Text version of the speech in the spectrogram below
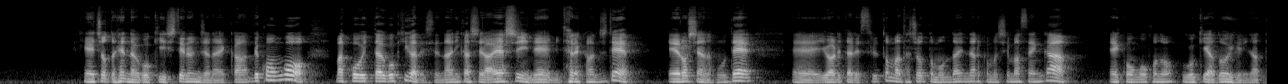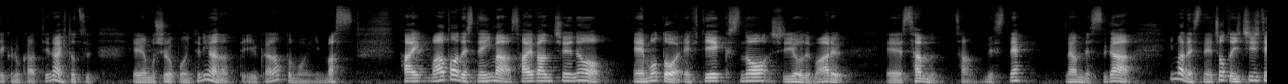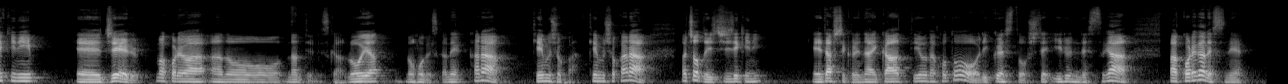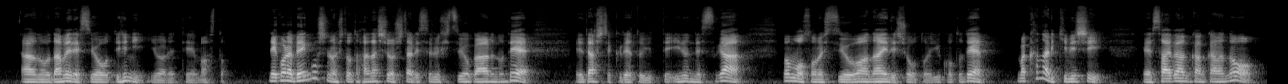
えちょっと変な動きしてるんじゃないか。で、今後、まあ、こういった動きがですね、何かしら怪しいね、みたいな感じで、えロシアの方で、え言われたりすると、またちょっと問題になるかもしれませんが、え今後この動きがどういう風になっていくのかっていうのは一つ、え面白いポイントにはなっているかなと思います。はい。まあ、あとはですね、今裁判中の、え元 FTX の CEO でもある、えサムさんですね。なんですが、今ですね、ちょっと一時的に、えー、ジェール、まあこれは、あのー、なんていうんですか、牢屋の方ですかね、から、刑務所か、刑務所から、まあ、ちょっと一時的に、え出してくれないかっていうようなことをリクエストしているんですが、まあこれがですね、あの、ダメですよっていうふうに言われていますと。で、これは弁護士の人と話をしたりする必要があるので、え出してくれと言っているんですが、まあもうその必要はないでしょうということで、まあかなり厳しい、え裁判官からの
